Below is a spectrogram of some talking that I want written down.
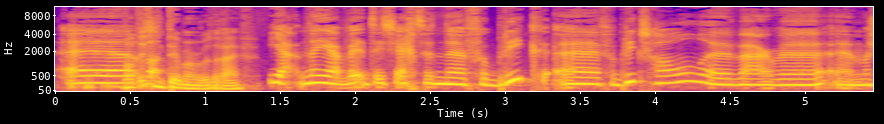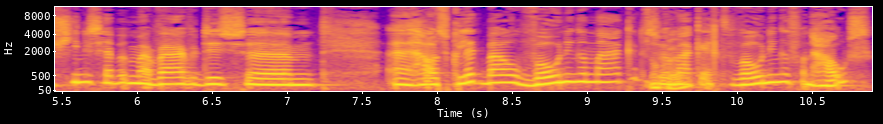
Eh, wat is een timmerbedrijf? Ja, nou ja, het is echt een eh, fabriek, eh, fabriekshal, eh, waar we eh, machines hebben, maar waar we dus ehm uh, houtskeletbouw, woningen maken. Dus we maken echt woningen van hout.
